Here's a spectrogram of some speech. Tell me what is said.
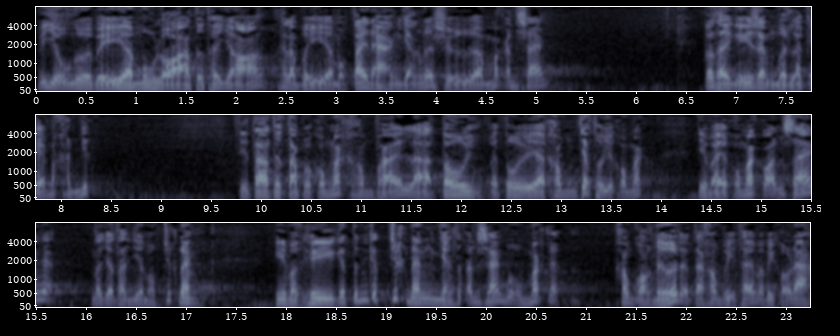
Ví dụ người bị ờ, mù lòa từ thời nhỏ hay là bị một tai nạn dẫn đến sự mất ánh sáng có thể nghĩ rằng mình là kẻ bất hạnh nhất. Thì ta thực tập vào con mắt không phải là tôi và tôi à, không chấp thủ vào con mắt. Như vậy con mắt có ánh sáng á, nó trở thành như một chức năng. Khi mà khi cái tính cách chức năng nhận thức ánh sáng của con mắt á, không còn nữa đó ta không vì thế mà bị khổ đau.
